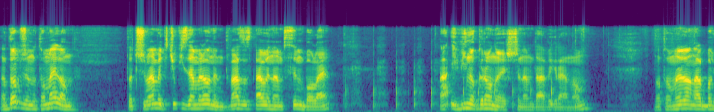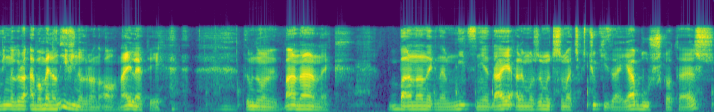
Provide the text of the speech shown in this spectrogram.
No dobrze, no to melon. To trzymamy kciuki za melonem. Dwa zostały nam symbole. A i winogrono jeszcze nam da wygraną. No to melon albo winogrono, albo melon i winogrono. O, najlepiej. Tu mamy bananek. Bananek nam nic nie daje, ale możemy trzymać kciuki za jabłuszko też.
